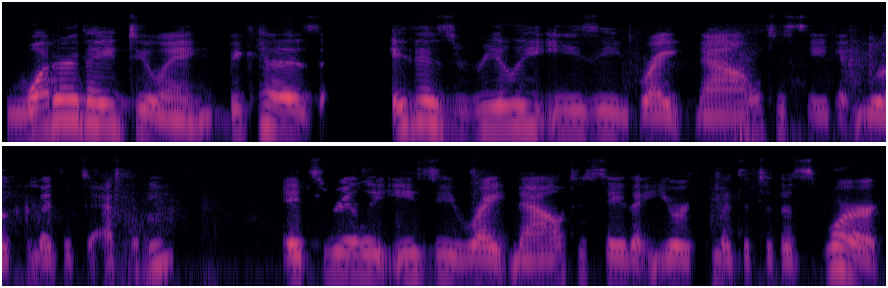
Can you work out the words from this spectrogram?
what are they doing? Because it is really easy right now to say that you are committed to equity. It's really easy right now to say that you're committed to this work.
